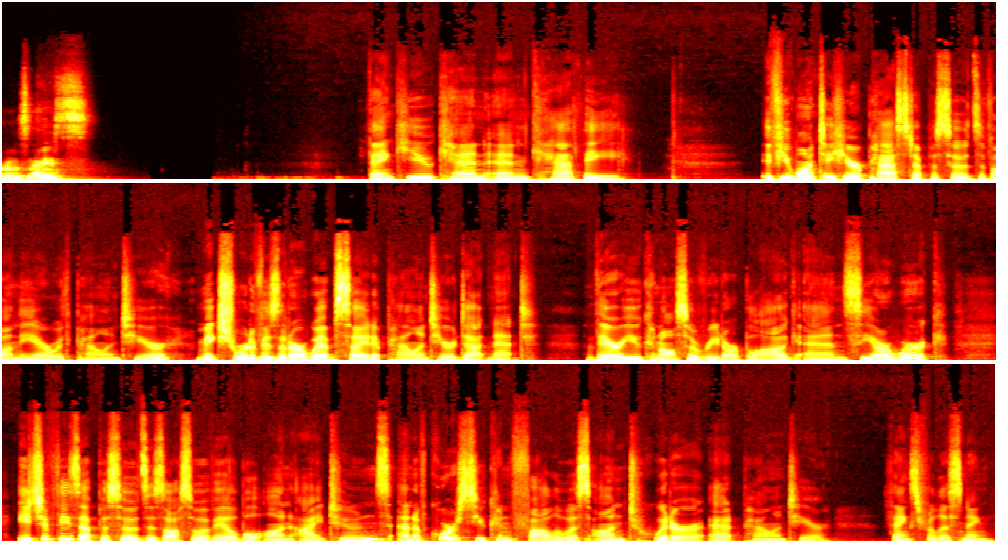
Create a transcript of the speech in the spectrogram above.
It was nice Thank you, Ken and Cathy. If you want to hear past episodes of On the Air with Palantir, make sure to visit our website at palantir.net. There you can also read our blog and see our work. Each of these episodes is also available on iTunes, and of course, you can follow us on Twitter at Palantir. Thanks for listening.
